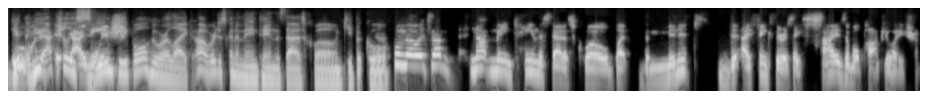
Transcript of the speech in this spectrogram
Do, Ooh, have you actually I seen wish. people who are like, "Oh, we're just going to maintain the status quo and keep it cool"? Well, no, it's not not maintain the status quo, but the minute that I think there is a sizable population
